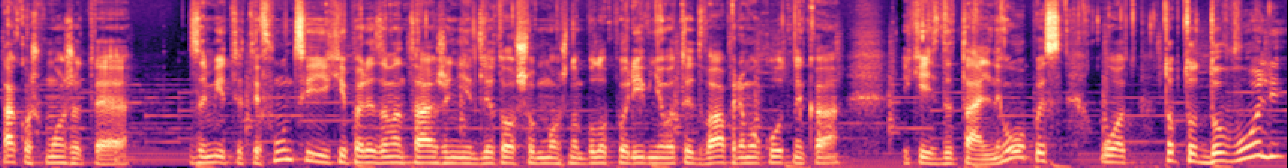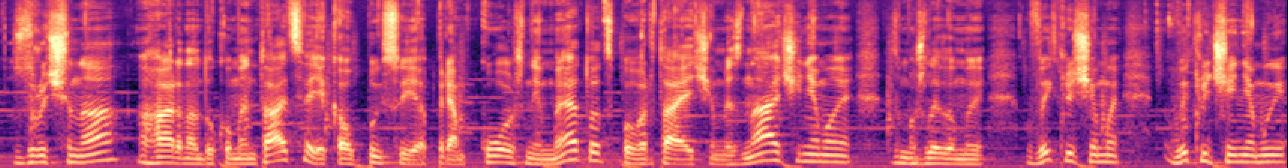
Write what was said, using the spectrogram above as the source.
також можете замітити функції, які перезавантажені, для того, щоб можна було порівнювати два прямокутника, якийсь детальний опис. От, Тобто доволі зручна, гарна документація, яка описує прям кожний метод з повертаючими значеннями, з можливими виключеннями, виключеннями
